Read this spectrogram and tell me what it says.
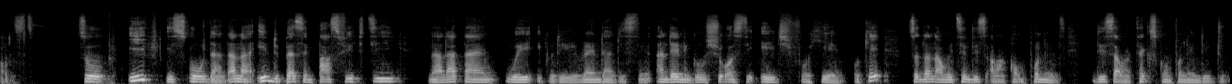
const. So if it's older than if the person passed 50 now that time we it could render this thing and then it go show us the age for here. Okay? So then i'm waiting this our component this our text component they do.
